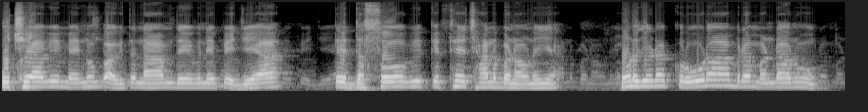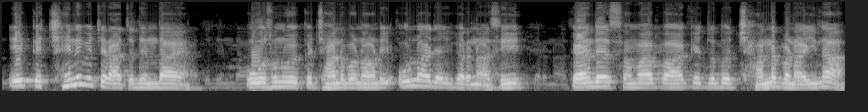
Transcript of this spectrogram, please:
ਪੁੱਛਿਆ ਵੀ ਮੈਨੂੰ ਭਗਤ ਨਾਮਦੇਵ ਨੇ ਭੇਜਿਆ ਤੇ ਦੱਸੋ ਵੀ ਕਿੱਥੇ ਛਨ ਬਣਾਉਣੀ ਹੈ। ਹੁਣ ਜਿਹੜਾ ਕਰੋੜਾਂ ਬ੍ਰਹਮੰਡਾਂ ਨੂੰ ਇੱਕ ਛਿਨ ਵਿੱਚ ਰਚ ਦਿੰਦਾ ਹੈ ਉਸ ਨੂੰ ਇੱਕ ਛੰਨ ਬਣਾਉਣੀ ਉਹਲਾ ਜਾਈ ਕਰਨਾ ਸੀ। ਕਹਿੰਦੇ ਸਮਾਂ ਪਾ ਕੇ ਜਦੋਂ ਛੰਨ ਬਣਾਈ ਨਾ,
